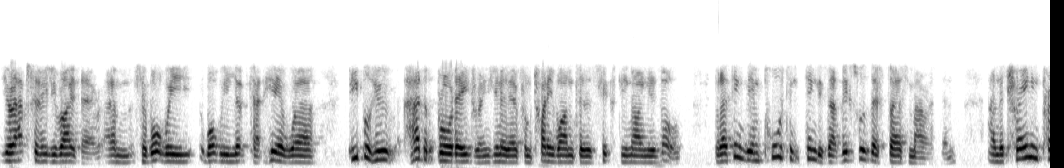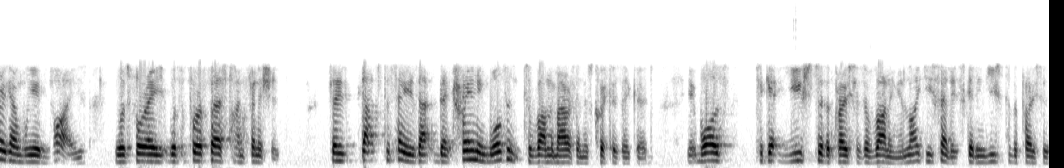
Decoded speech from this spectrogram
You're absolutely right there. Um, so what we what we looked at here were people who had a broad age range. You know, they're from 21 to 69 years old. But I think the important thing is that this was their first marathon, and the training program we advised was for a was for a first time finishers. So that's to say is that their training wasn't to run the marathon as quick as they could. It was to get used to the process of running. And like you said, it's getting used to the process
